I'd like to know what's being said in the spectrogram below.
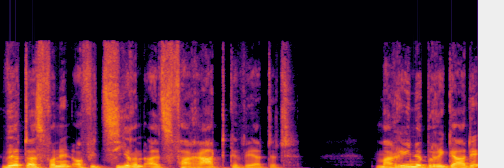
wird das von den Offizieren als Verrat gewertet. Marinebrigade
